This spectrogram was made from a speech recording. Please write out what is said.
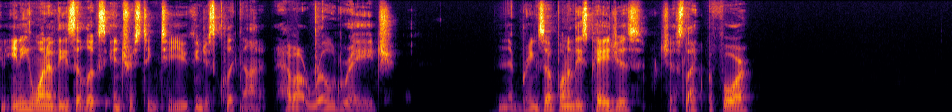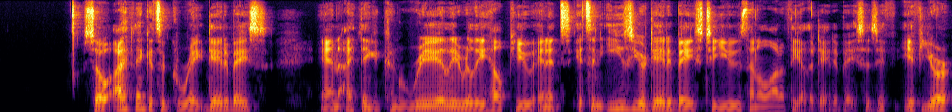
And any one of these that looks interesting to you, you can just click on it. How about road rage? And it brings up one of these pages, just like before. So I think it's a great database and I think it can really, really help you. And it's it's an easier database to use than a lot of the other databases. If if you're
